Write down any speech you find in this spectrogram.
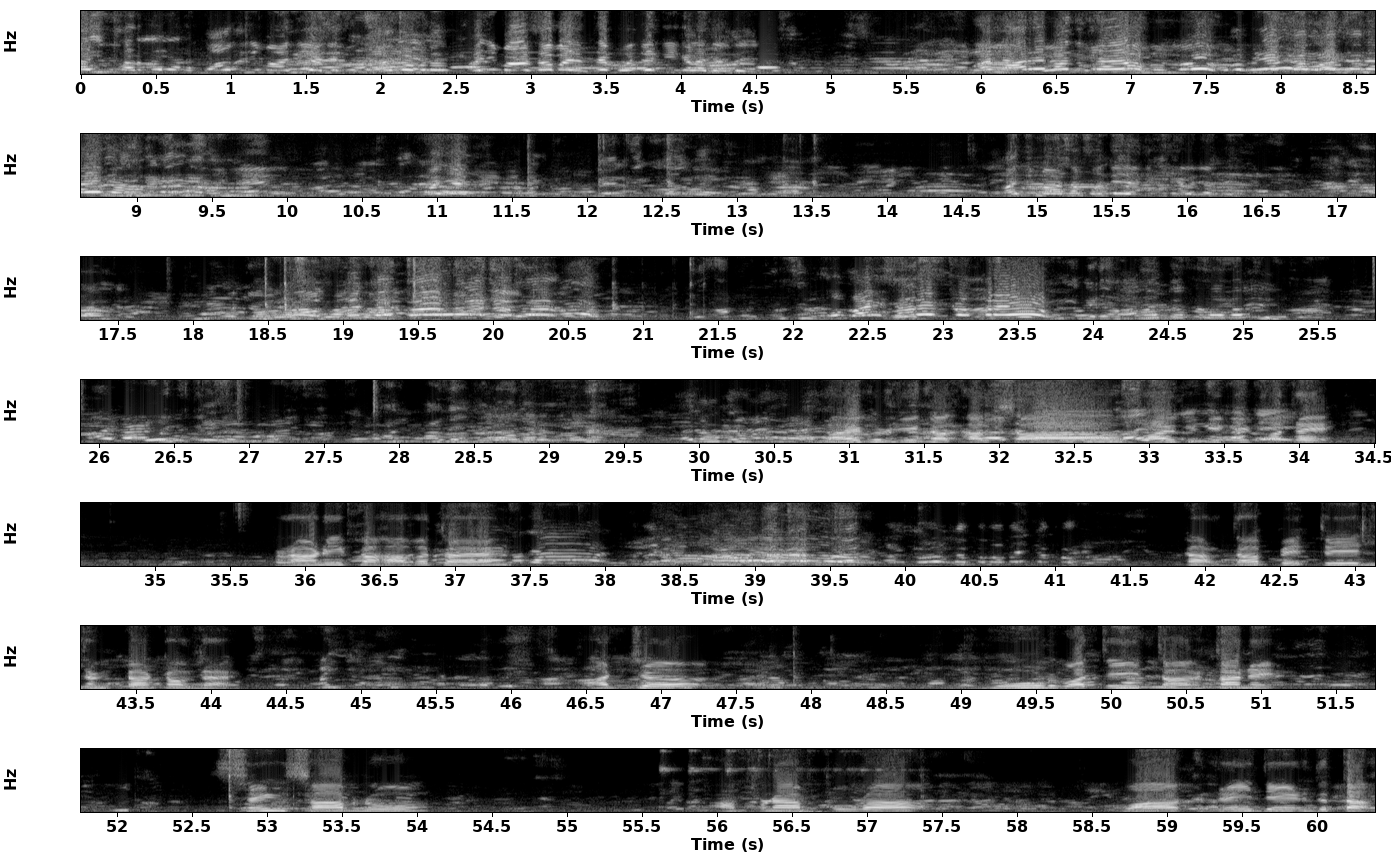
ਮਾਈ ਫੜ ਲੈ ਯਾਰ। ਹਾਂਜੀ ਮਾਨ ਜੀ ਅੱਜ ਹਾਂਜੀ ਮਾਨ ਸਾਹਿਬ ਅੱਜ ਇੱਥੇ ਪਹੁੰਚੇ ਕੀ ਕਹਿਣਾ ਚਾਹੁੰਦੇ ਜੀ? ਆ ਨਾਰੇ ਬੰਦ ਕਰਾਇਓ। ਇਹ ਕਾ ਬੰਦ ਹਾਂਜੀ ਹਾਂਜੀ। ਹਾਂਜੀ ਮਾਨ ਸਾਹਿਬ ਪਹੁੰਚੇ ਜੀ ਕੀ ਕਹਿਣਾ ਚਾਹੁੰਦੇ ਜੀ? ਉਹ ਭਾਈ ਸਾਰੇ ਚੁੱਪ ਰਹੋ। ਵਾਹਿਗੁਰੂ ਜੀ ਕਾ ਖਾਲਸਾ, ਵਾਹਿਗੁਰੂ ਜੀ ਕੀ ਫਤਿਹ। ਪੁਰਾਣੀ ਕਹਾਵਤ ਹੈ, ਘਰ ਦਾ ਭੇਤੀ ਲੰਕਾ ਢਾਉਂਦਾ ਅੱਜ ਰੂੜਵਾਦੀ ਤਾਕਤਾਂ ਨੇ ਸਿੰਘ ਸਾਹਿਬ ਨੂੰ ਆਪਣਾ ਪੂਰਾ ਵਾਕ ਨਹੀਂ ਦੇਣ ਦਿੱਤਾ।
